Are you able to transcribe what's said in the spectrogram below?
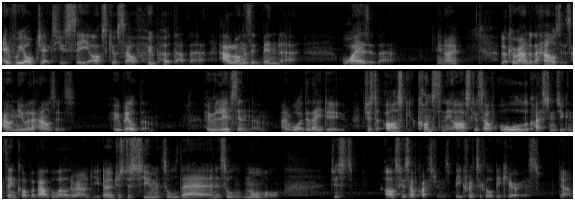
Every object you see, ask yourself, who put that there? How long has it been there? Why is it there? You know? Look around at the houses. How new are the houses? Who built them? Who lives in them? And what do they do? Just ask, constantly ask yourself all the questions you can think of about the world around you. Don't just assume it's all there and it's all normal. Just ask yourself questions. Be critical, be curious. Done.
